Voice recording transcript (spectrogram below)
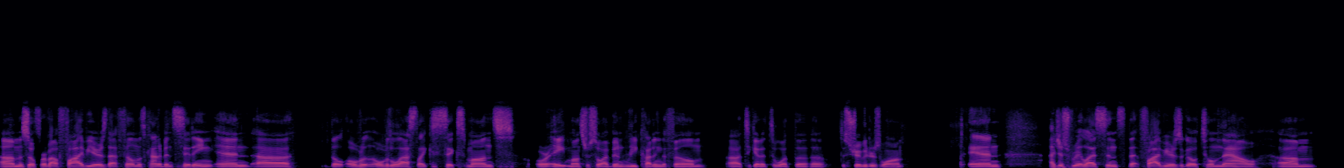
Um, so for about five years, that film has kind of been sitting, and uh, the, over over the last like six months or eight months or so, I've been recutting the film uh, to get it to what the distributors want. And I just realized since that five years ago till now, um,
